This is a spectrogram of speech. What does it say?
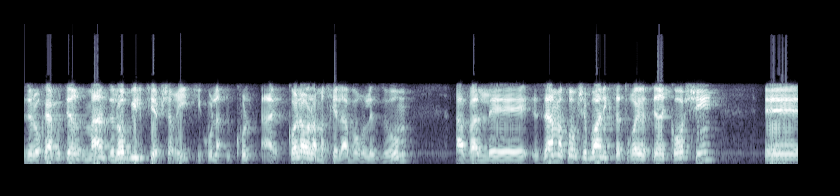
זה לוקח יותר זמן, זה לא בלתי אפשרי, כי כול, כל, כל העולם מתחיל לעבור לזום, אבל אה, זה המקום שבו אני קצת רואה יותר קושי. אה,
